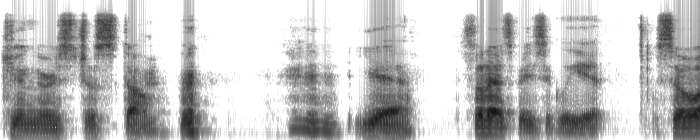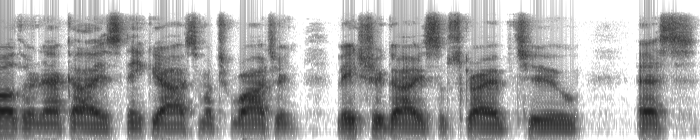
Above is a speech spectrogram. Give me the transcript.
Junior's just dumb. yeah, so that's basically it. So other than that, guys, thank you guys so much for watching. Make sure you guys subscribe to S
